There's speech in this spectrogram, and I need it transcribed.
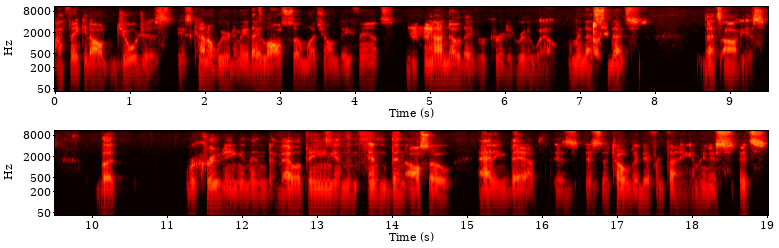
I think it all Georgia is, is kind of weird to me. They lost so much on defense, mm-hmm. and I know they've recruited really well. I mean, that's oh, yeah. that's that's obvious, but recruiting and then developing and and then also adding depth is is a totally different thing. I mean, it's it's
